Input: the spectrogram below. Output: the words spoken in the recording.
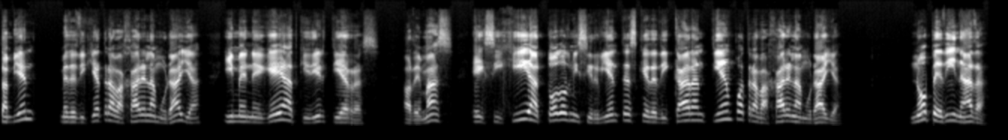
También me dediqué a trabajar en la muralla y me negué a adquirir tierras. Además, exigí a todos mis sirvientes que dedicaran tiempo a trabajar en la muralla. No pedí nada,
